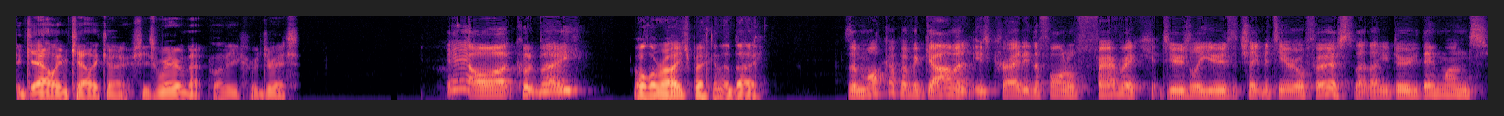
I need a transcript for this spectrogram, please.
A gal in calico. She's wearing that bloody dress. yeah, oh, it could be. All the rage back in the day. The mock-up of a garment is creating the final fabric. It's usually used the cheap material first. That they do then ones.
